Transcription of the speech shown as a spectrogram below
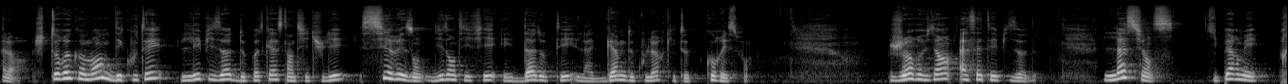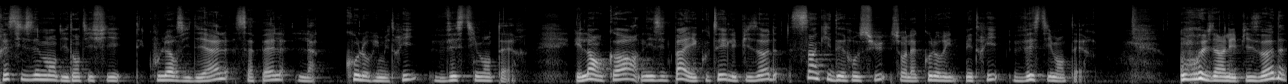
Alors, je te recommande d'écouter l'épisode de podcast intitulé 6 raisons d'identifier et d'adopter la gamme de couleurs qui te correspond. Je reviens à cet épisode. La science qui permet précisément d'identifier tes couleurs idéales s'appelle la colorimétrie vestimentaire. Et là encore, n'hésite pas à écouter l'épisode 5 idées reçues sur la colorimétrie vestimentaire. On revient à l'épisode.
